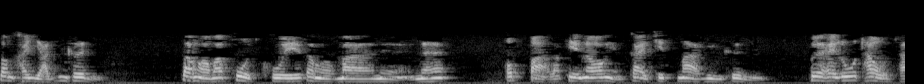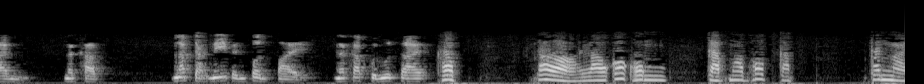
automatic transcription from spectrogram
ต้องขยันขึ้น ต้องออกมาพูดคุยต้องออกมาเนี่ย นะฮะพบปะกับพี่น้องอย่างใกล้ชิดมากยิ่งขึ้น เพื่อให้รู้เท่าทันนะครับ นับจากนี้เป็นต้นไปนะครับ คุณวุฒิชัยครับ ก็เราก็คงกลับมาพบกับกันใหม่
